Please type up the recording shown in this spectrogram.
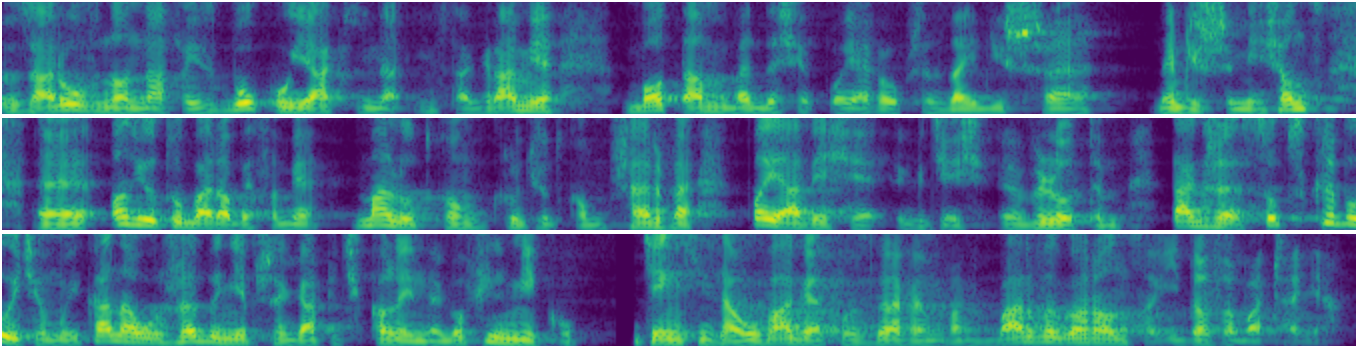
zarówno na Facebooku, jak i na Instagramie, bo tam będę się pojawiał przez najbliższe najbliższy miesiąc. E, Od YouTube'a robię sobie malutką, króciutką przerwę. Pojawię się gdzieś w lutym. Także subskrybujcie mój kanał, żeby nie przegapić kolejnego filmiku. Dzięki za uwagę, pozdrawiam Was bardzo gorąco i do zobaczenia.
